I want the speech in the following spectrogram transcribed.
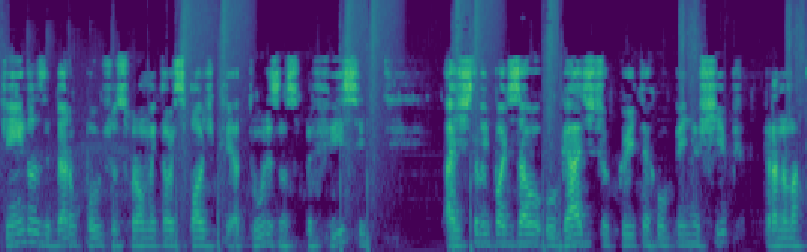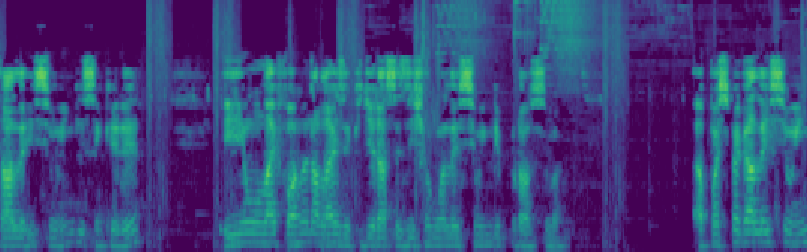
Candles e Battle Potions para aumentar o spawn de criaturas na superfície. A gente também pode usar o Guide to Critter Companionship para não matar a Lacewing sem querer e um Lifeform Analyzer que dirá se existe alguma Lacewing próxima. Após pegar a Lacewing,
